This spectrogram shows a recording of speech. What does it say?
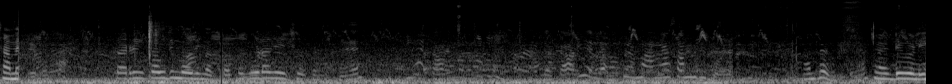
സമയം. കറി പൗതിയും പൗതിയും വെക്കാം. അപ്പൊ കൂടാതെ ചോദിച്ചു നോക്കണം അടിപൊളി.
